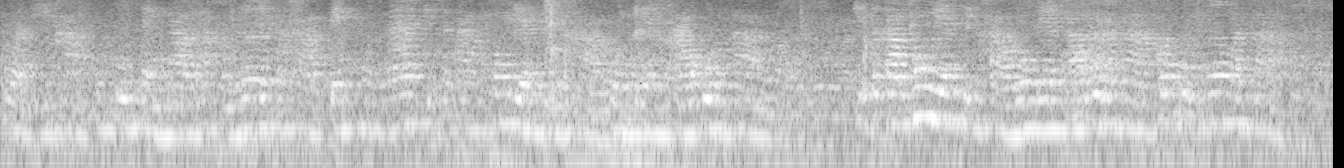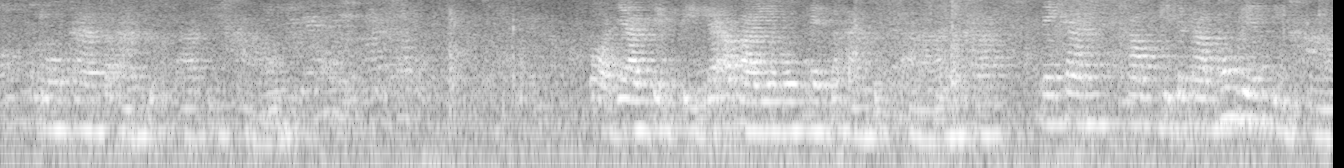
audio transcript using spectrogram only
สวัสดีค่ะ คุณครูแสงดาวทาคำเลิศนะคะ เป็นหัวหน้ากิจกรรมห้องเรียนสีขาวโรงเรียนเท้าบุรพากิจกรรมห้องเรียนสีขาวโรงเรียนเท้าบุรพาก็สืบเนื่องมาจากโครงการสถานศึกษาสีขาวปลอดยาเสพติดและอบายมุขในสถานศึกษานะคะ ในการทำกิจกรรมห้องเรียนสีขาว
